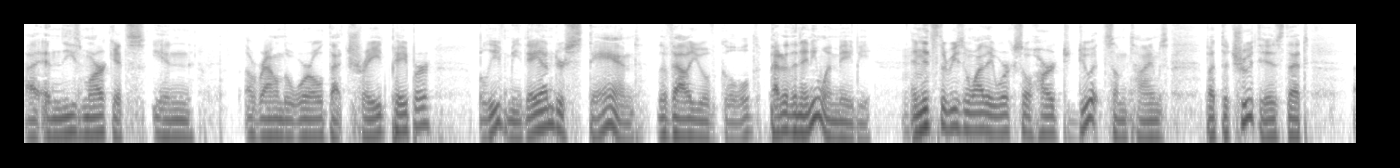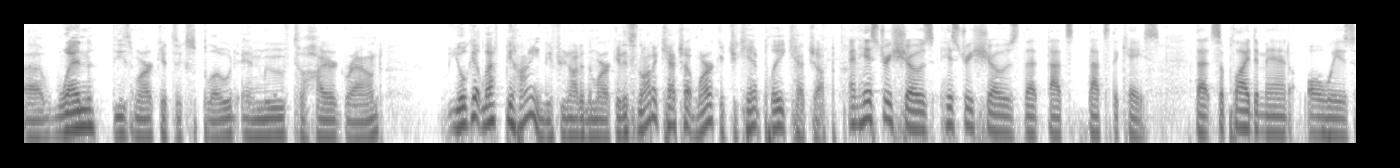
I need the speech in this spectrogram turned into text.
Uh, and these markets in around the world that trade paper, believe me, they understand the value of gold better than anyone maybe. And it's the reason why they work so hard to do it sometimes. But the truth is that uh, when these markets explode and move to higher ground, you'll get left behind if you're not in the market. It's not a catch up market. You can't play catch up. And history shows history shows that that's that's the case. That supply demand always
